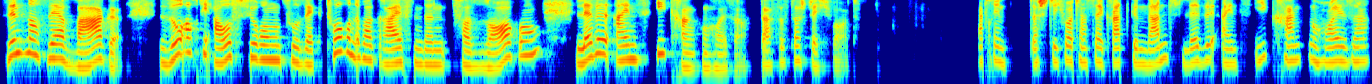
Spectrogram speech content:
sind noch sehr vage. So auch die Ausführungen zur sektorenübergreifenden Versorgung Level 1i Krankenhäuser. Das ist das Stichwort. Katrin, das Stichwort hast du ja gerade genannt, Level 1i Krankenhäuser.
